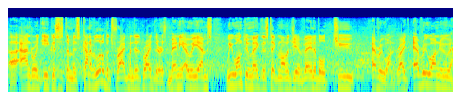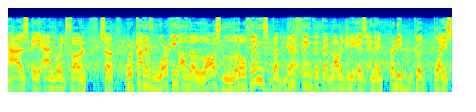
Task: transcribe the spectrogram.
Uh, Android ecosystem is kind of a little bit fragmented, right? There's many OEMs. We want to make this technology available to everyone, right? Everyone who has a Android phone. So we're kind of working on the last little things, but Yeah. we think the technology is in a pretty good place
